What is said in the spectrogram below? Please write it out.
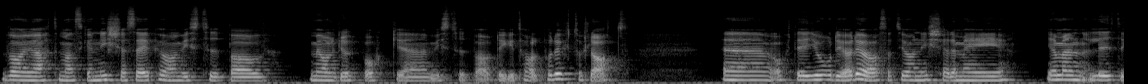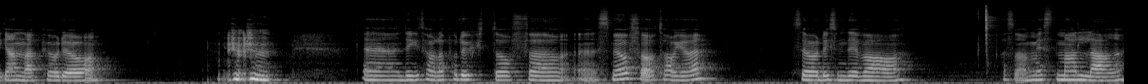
var ju att man ska nischa sig på en viss typ av målgrupp och eh, en viss typ av digital produkt såklart. Um, och det gjorde jag då, så att jag nischade mig, ja men lite granna på då Eh, digitala produkter för eh, småföretagare. Så liksom det var alltså mest mallar,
